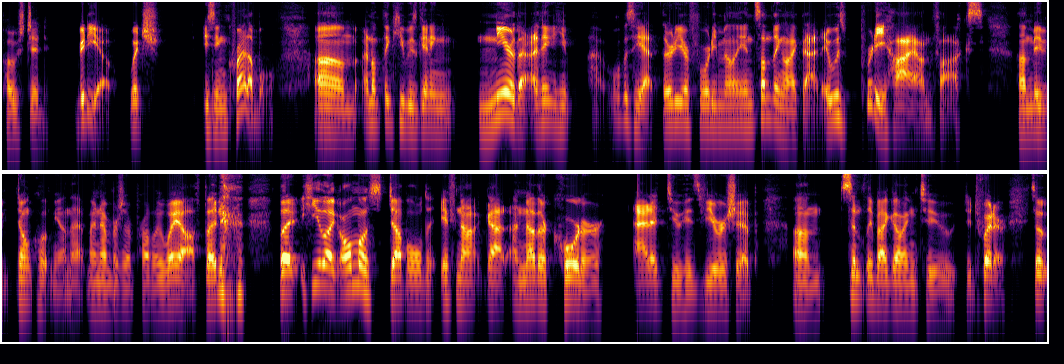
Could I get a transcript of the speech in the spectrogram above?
posted video, which is incredible. Um, I don't think he was getting near that. I think he, uh, what was he at, 30 or 40 million, something like that. It was pretty high on Fox. Um, maybe don't quote me on that. My numbers are probably way off, but, but he like almost doubled, if not got another quarter added to his viewership um, simply by going to to Twitter. So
